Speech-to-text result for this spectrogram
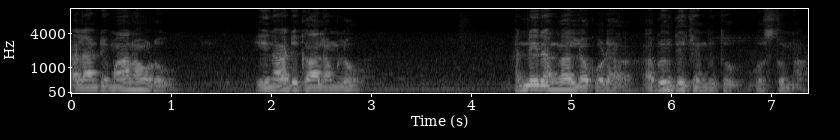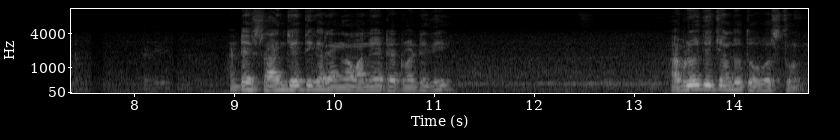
అలాంటి మానవుడు ఈనాటి కాలంలో అన్ని రంగాల్లో కూడా అభివృద్ధి చెందుతూ వస్తున్నాడు అంటే సాంకేతిక రంగం అనేటటువంటిది అభివృద్ధి చెందుతూ వస్తుంది.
